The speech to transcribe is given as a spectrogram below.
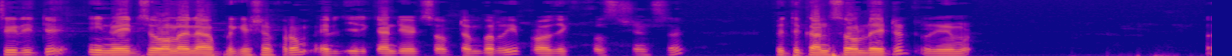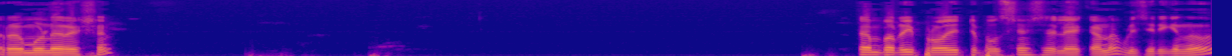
C DIT invites online application from eligible candidates of temporary project positions with consolidated remuneration temporary project പൊസിഷൻസിലേക്കാണ് വിളിച്ചിരിക്കുന്നത്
